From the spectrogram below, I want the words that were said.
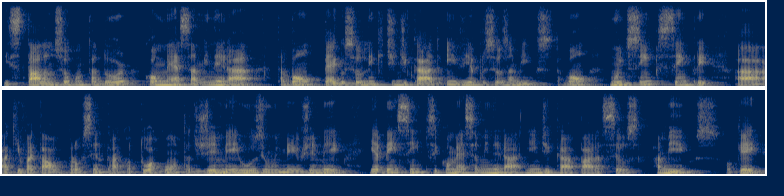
instala no seu computador, começa a minerar, tá bom? Pega o seu link de indicado e envia para os seus amigos, tá bom? Muito simples, sempre aqui vai estar tá para você entrar com a tua conta de Gmail, use um e-mail Gmail e é bem simples, e comece a minerar e indicar para seus amigos, ok?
